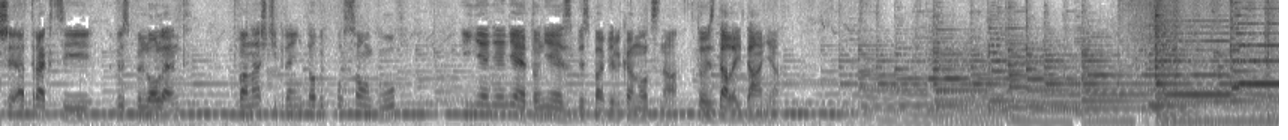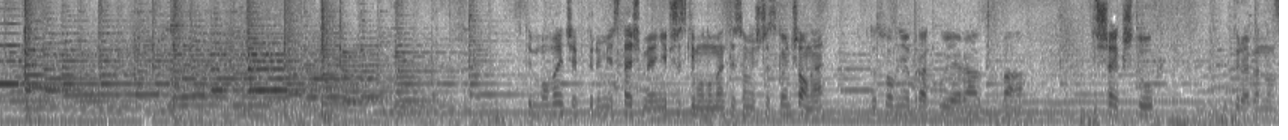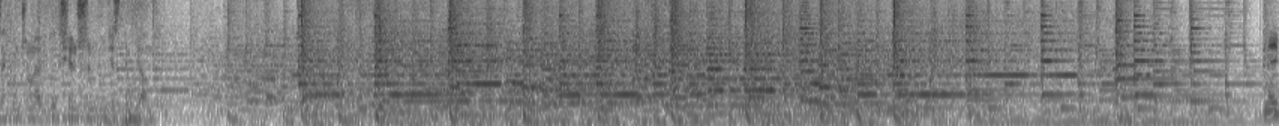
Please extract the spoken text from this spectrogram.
Największej atrakcji wyspy Lowland. 12 granitowych posągów i nie, nie, nie, to nie jest wyspa wielkanocna, to jest dalej Dania. W tym momencie, w którym jesteśmy, nie wszystkie monumenty są jeszcze skończone. Dosłownie brakuje raz, dwa, trzech sztuk, które będą zakończone w 2025.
